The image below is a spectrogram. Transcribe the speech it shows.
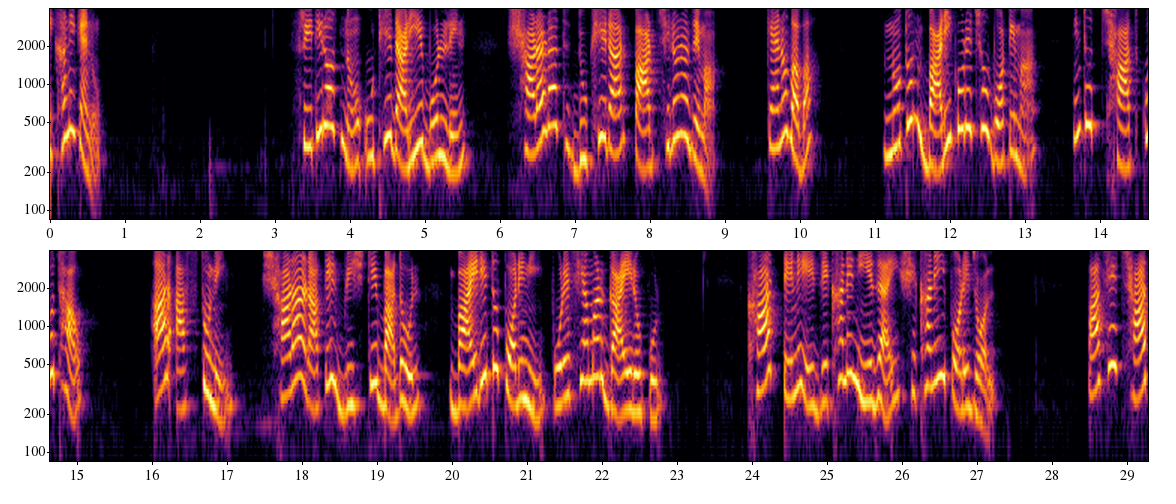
এখানে কেন? স্মৃতিরত্ন উঠে দাঁড়িয়ে বললেন, সারা রাত দুঃখের আর পার ছিল না যে মা। কেন বাবা? নতুন বাড়ি করেছ বটে মা, কিন্তু ছাদ কোথাও? আর আস্ত নেই। সারা রাতের বৃষ্টি, বাদল, বাইরে তো পড়েনি, পড়েছে আমার গায়ের ওপর। খাট টেনে যেখানে নিয়ে যাই, সেখানেই পড়ে জল। পাছে ছাদ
